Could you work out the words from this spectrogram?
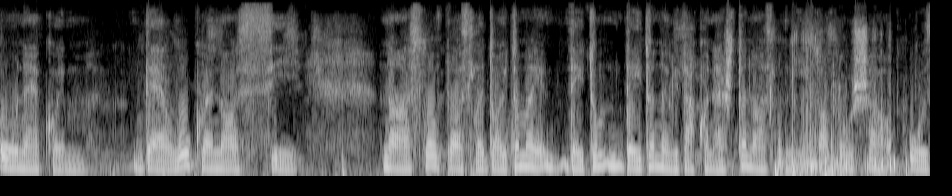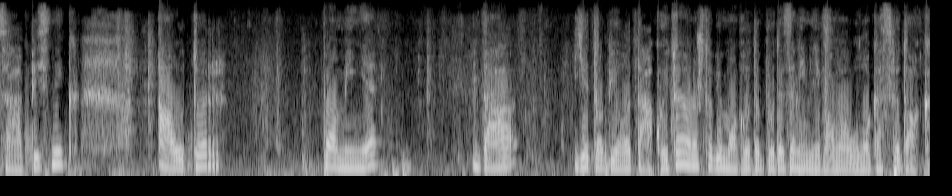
u nekom delu koje nosi naslov posle Daytona, Dayton, Daytona ili tako nešto, naslov nije dobro ušao u zapisnik, autor pominje da je to bilo tako i to je ono što bi moglo da bude zanimljiva ova uloga svedoka.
